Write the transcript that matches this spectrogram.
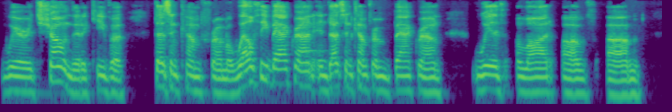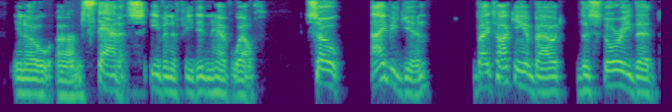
where it's shown that Akiva doesn't come from a wealthy background and doesn't come from a background with a lot of, um, you know, um, status, even if he didn't have wealth. So I begin by talking about the story that,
